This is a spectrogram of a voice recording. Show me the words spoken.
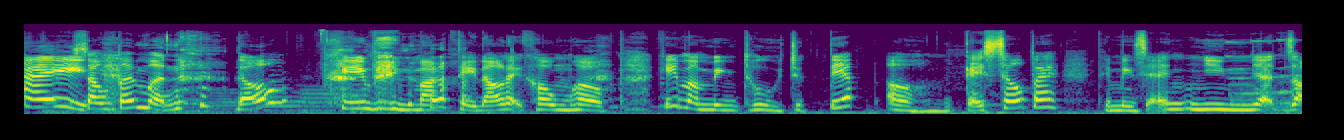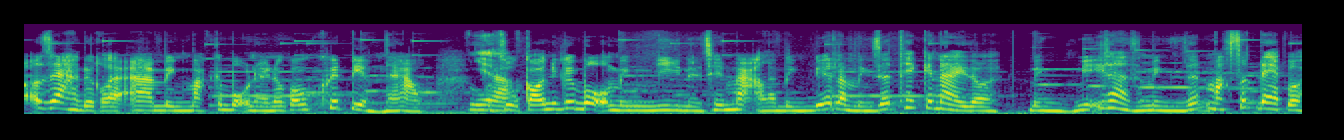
này. Xong tới mình. Đúng. Khi mình mặc thì nó lại không hợp. Khi mà mình thử trực tiếp ở cái shop ấy thì mình sẽ nhìn nhận rõ ràng được là à mình mặc cái bộ này nó có khuyết điểm nào. Dạ. mặc dù có những cái bộ mình nhìn ở trên mạng là mình biết là mình rất thích cái này rồi mình nghĩ là mình rất mặc rất đẹp rồi.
